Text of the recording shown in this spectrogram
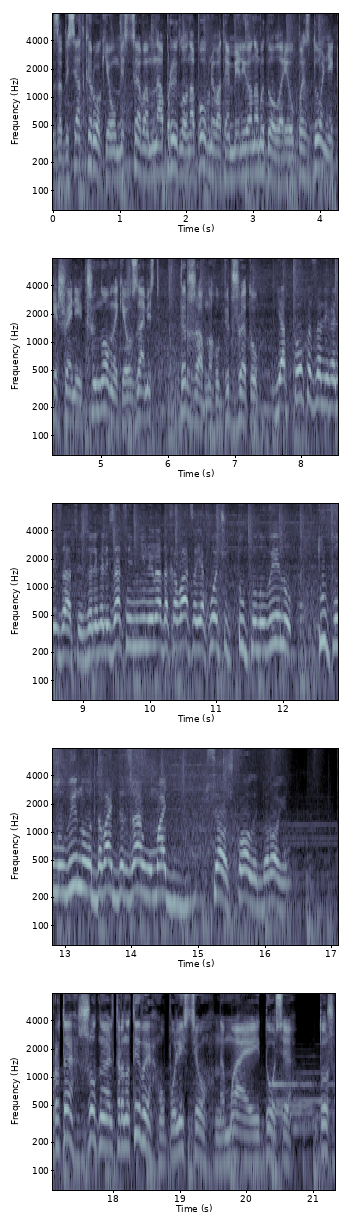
За десятки років місцевим набридло наповнювати мільйонами доларів бездонні кишені чиновників замість державного бюджету. Я тільки за легалізацію. За легалізацію мені не треба ховатися. Я хочу ту половину, ту половину віддавати державу, мать все, школи, дороги. Проте жодної альтернативи у полісців немає і досі. Тож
